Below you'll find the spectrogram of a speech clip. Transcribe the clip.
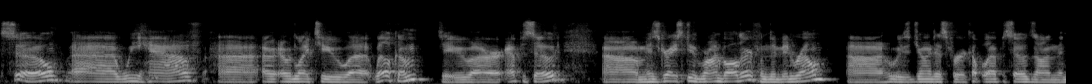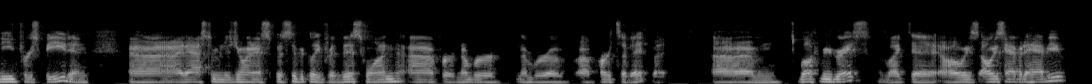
so uh, we have, uh, I, I, would like to uh, welcome to our episode um, His Grace Duke Ronvalder from the Mid Realm, uh, who has joined us for a couple episodes on the need for speed. And uh, I'd asked him to join us specifically for this one uh, for a number number of parts of it. But um, welcome, Your Grace. I'd like to always always happy to have you.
